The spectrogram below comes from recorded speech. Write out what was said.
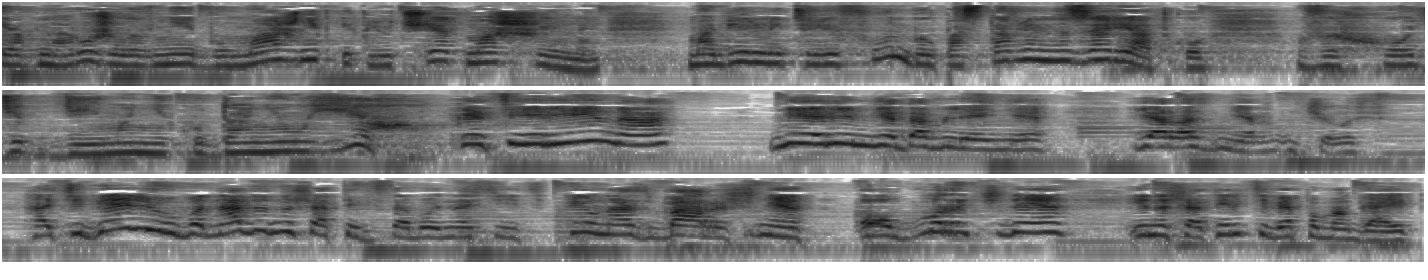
и обнаружила в ней бумажник и ключи от машины. Мобильный телефон был поставлен на зарядку. Выходит, Дима никуда не уехал. Катерина, мери мне давление. Я разнервничалась. А тебе, Люба, надо на шатырь с собой носить. Ты у нас барышня обморочная, и на шатырь тебе помогает.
